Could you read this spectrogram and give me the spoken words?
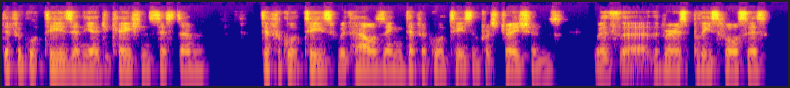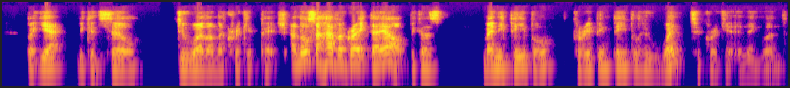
difficulties in the education system, difficulties with housing, difficulties and frustrations with uh, the various police forces. But yet we could still do well on the cricket pitch and also have a great day out because many people, Caribbean people who went to cricket in England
